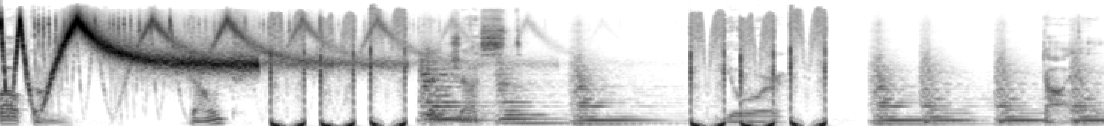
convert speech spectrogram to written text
Welcome. Don't adjust your dial.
